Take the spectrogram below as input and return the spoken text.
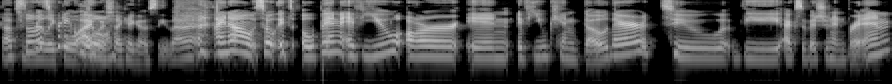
That's So that's really pretty cool. I wish I could go see that. I know. So it's open if you are in if you can go there to the exhibition in Britain.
